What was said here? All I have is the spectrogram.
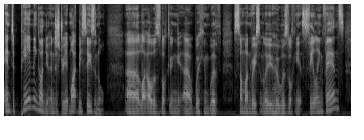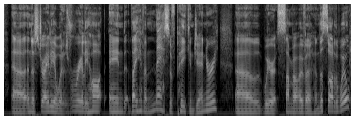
And depending on your industry, it might be seasonal. Uh, like I was looking, uh, working with someone recently who was looking at ceiling fans uh, in Australia where it's really and they have a massive peak in January uh, where it's summer over in this side of the world,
